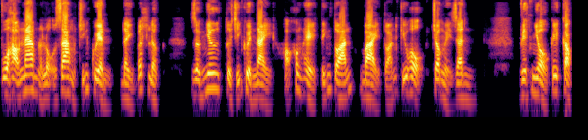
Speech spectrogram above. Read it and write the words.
Vụ Hạo Nam là lộ ra một chính quyền đầy bất lực, dường như từ chính quyền này họ không hề tính toán bài toán cứu hộ cho người dân. Việc nhổ cây cọc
